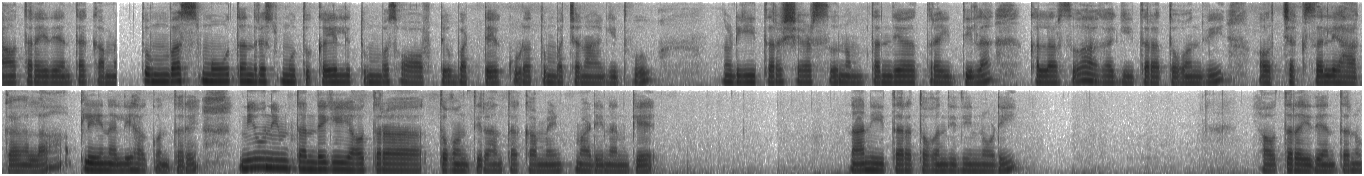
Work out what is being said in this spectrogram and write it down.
ಯಾವ ಥರ ಇದೆ ಅಂತ ಕಮೆ ತುಂಬ ಸ್ಮೂತ್ ಅಂದರೆ ಸ್ಮೂತು ಕೈಯಲ್ಲಿ ತುಂಬ ಸಾಫ್ಟ್ ಬಟ್ಟೆ ಕೂಡ ತುಂಬ ಚೆನ್ನಾಗಿದ್ವು. ನೋಡಿ, ಈ ಥರ ಶರ್ಟ್ಸು ನಮ್ಮ ತಂದೆ ಹತ್ರ ಇದ್ದಿಲ್ಲ ಕಲರ್ಸು ಹಾಗಾಗಿ ಈ ಥರ ತೊಗೊಂಡ್ವಿ. ಅವ್ರು ಚೆಕ್ಸಲ್ಲಿ ಹಾಕಲ್ಲ ಪ್ಲೇನಲ್ಲಿ ಹಾಕೊತಾರೆ. ನೀವು ನಿಮ್ಮ ತಂದೆಗೆ ಯಾವ ಥರ ತೊಗೊತೀರಾ ಅಂತ ಕಮೆಂಟ್ ಮಾಡಿ ನನಗೆ. ನಾನು ಈ ಥರ ತೊಗೊಂಡಿದ್ದೀನಿ ನೋಡಿ. ಯಾವ ಥರ ಇದೆ ಅಂತಲೂ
